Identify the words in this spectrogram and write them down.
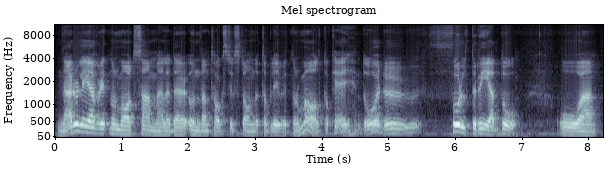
när du lever i ett normalt samhälle där undantagstillståndet har blivit normalt, okej, då är du fullt redo att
